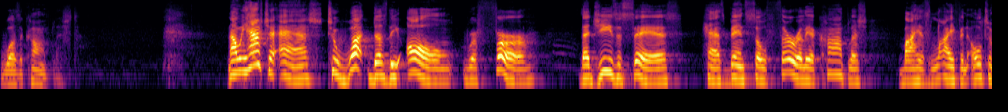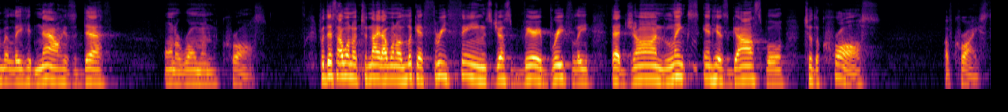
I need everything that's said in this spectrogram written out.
was accomplished. Now we have to ask to what does the all refer that Jesus says has been so thoroughly accomplished by his life and ultimately now his death on a Roman cross? For this, I want to tonight, I want to look at three themes just very briefly that John links in his gospel to the cross of Christ.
